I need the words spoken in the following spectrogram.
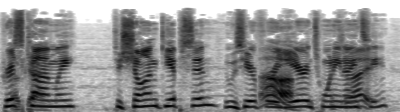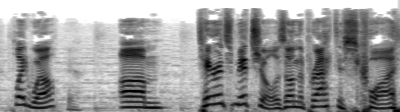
Chris Okay. Conley, Tashaun Gipson, who was here for Oh, a year in 2019, right. played well. Um, Terrence Mitchell is on the practice squad.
